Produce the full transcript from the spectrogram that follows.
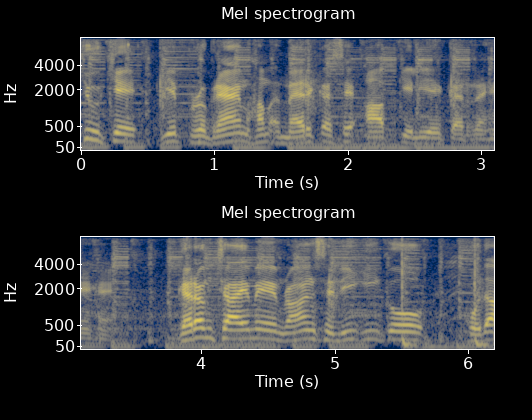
کیونکہ یہ پروگرام ہم امریکہ سے آپ کے لیے کر رہے ہیں گرم چائے میں عمران صدیقی کو خدا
